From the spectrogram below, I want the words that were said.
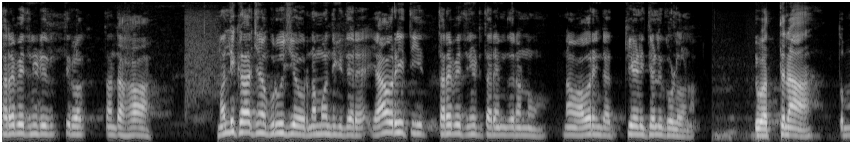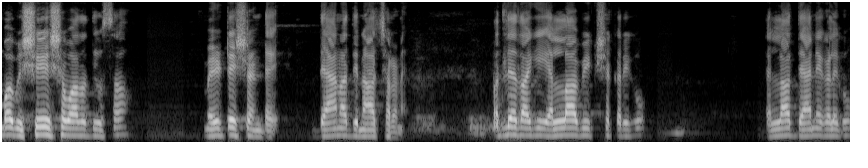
ತರಬೇತಿ ನೀಡುತ್ತಿರುವಂತಹ ಮಲ್ಲಿಕಾರ್ಜುನ ಗುರೂಜಿಯವರು ನಮ್ಮೊಂದಿಗಿದ್ದಾರೆ. ಯಾವ ರೀತಿ ತರಬೇತಿ ನೀಡ್ತಾರೆ ಎಂಬುದನ್ನು ನಾವು ಅವರಿಂದ ಕೇಳಿ ತಿಳಿದುಕೊಳ್ಳೋಣ. ಇವತ್ತಿನ ತುಂಬ ವಿಶೇಷವಾದ ದಿವಸ ಮೆಡಿಟೇಷನ್ ಡೇ ಧ್ಯಾನ ದಿನಾಚರಣೆ. ಮೊದಲನೇದಾಗಿ ಎಲ್ಲ ವೀಕ್ಷಕರಿಗೂ, ಎಲ್ಲ ಧ್ಯಾನಿಗಳಿಗೂ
